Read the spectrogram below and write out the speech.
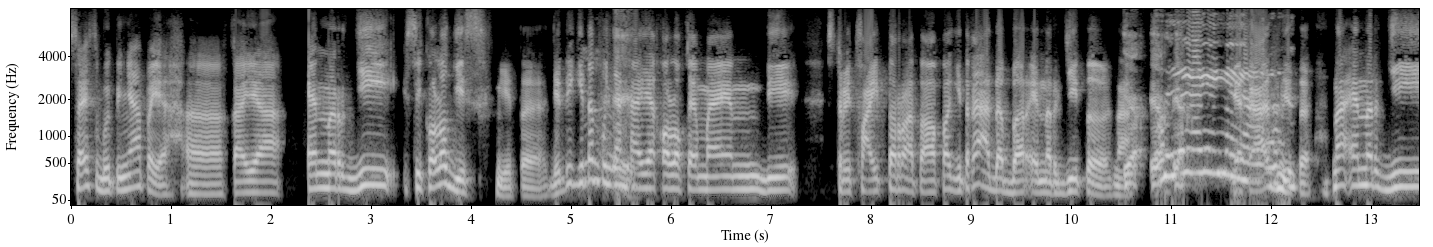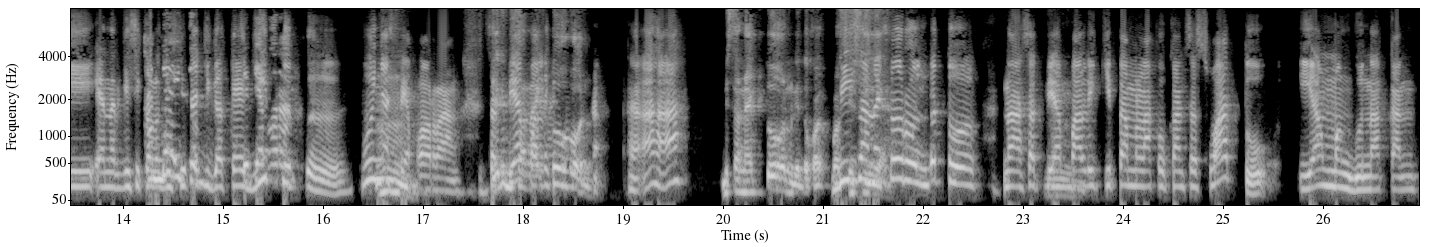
saya sebutinnya apa ya? Uh, kayak energi psikologis gitu. Jadi kita punya Oke. kayak kalau kayak main di Street Fighter atau apa gitu kan ada bar energi tuh. Nah, Ya, ya, ya. iya. ya iya. kan gitu. Nah, energi energi psikologis kita itu juga kayak setiap gitu orang. tuh. Punya Hmm. setiap orang. Jadi Setiap bisa naik kali turun, bisa naik turun gitu kok bisa posisinya. naik turun, betul. Nah, setiap Hmm. kali kita melakukan sesuatu yang menggunakan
